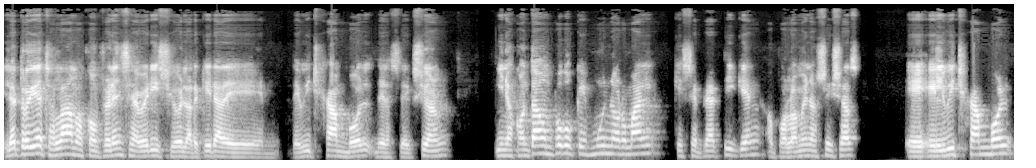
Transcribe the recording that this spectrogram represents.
El otro día charlábamos con Florencia Bericio, la arquera de, Beach Handball de la selección, y nos contaba un poco que es muy normal que se practiquen, o por lo menos ellas, eh, el beach handball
